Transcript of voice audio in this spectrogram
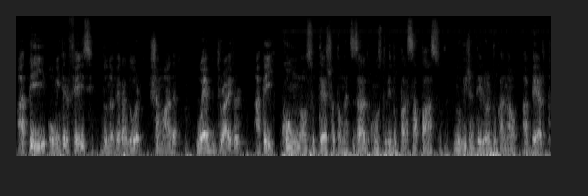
API ou interface do navegador chamada WebDriver API. Com o nosso teste automatizado construído passo a passo no vídeo anterior do canal aberto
